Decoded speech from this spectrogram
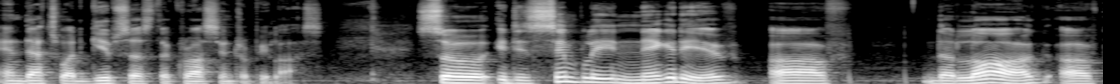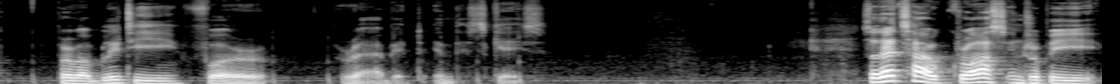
and that's what gives us the cross entropy loss. So it is simply negative of the log of probability for rabbit in this case. So that's how cross entropy,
